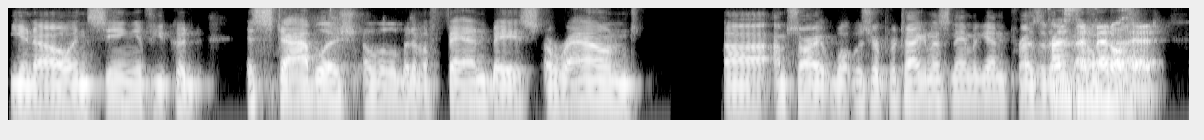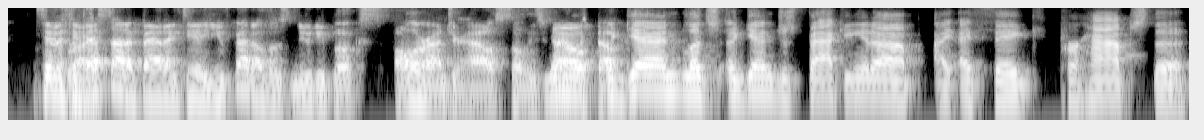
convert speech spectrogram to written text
you know and seeing if you could establish a little bit of a fan base around uh i'm sorry what was your protagonist's name again president President Metalhead. Timothy, Right. that's not a bad idea. You've got all those nudie books all around your house, all these no again let's again just backing it up i i think perhaps the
